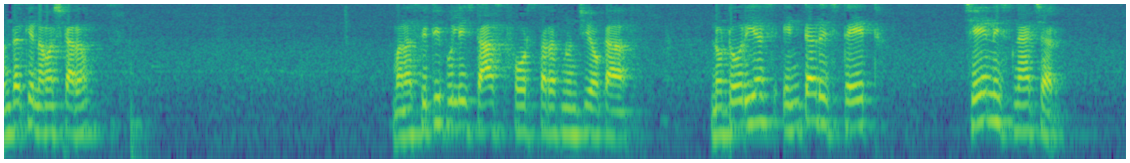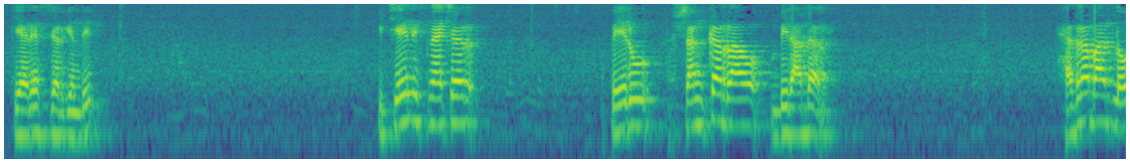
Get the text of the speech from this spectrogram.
అందరికీ నమస్కారం. మన సిటీ పోలీస్ టాస్క్ ఫోర్స్ తరఫు నుంచి ఒక నొటోరియస్ ఇంటర్ స్టేట్ చైన్ స్నాచర్కి అరెస్ట్ జరిగింది. ఈ చైన్ స్నాచర్ పేరు శంకర్ రావ్ బిరాదర్. హైదరాబాద్లో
